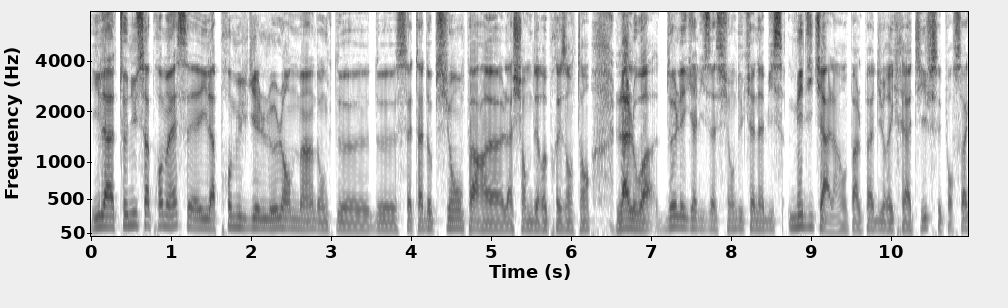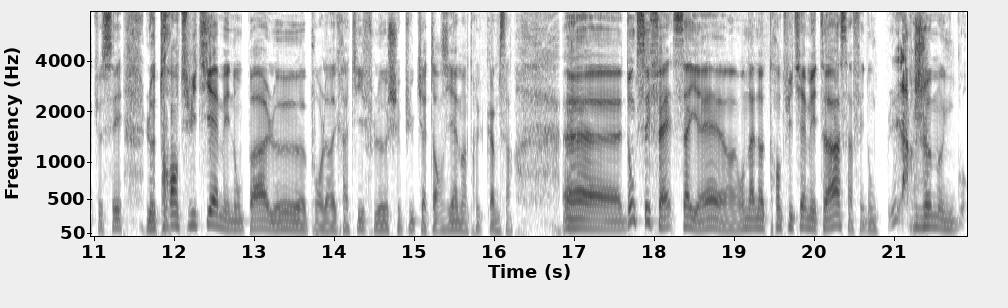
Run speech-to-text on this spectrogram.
Il a tenu sa promesse et il a promulgué le lendemain donc de, cette adoption par euh, la Chambre des représentants la loi de légalisation du cannabis médical. hein. On ne parle pas du récréatif, c'est pour ça que c'est le 38e et non pas le pour le récréatif le je sais plus 14e, un truc comme ça. Euh, donc c'est fait, ça y est, euh, on a notre 38e État, ça fait donc largement une gr-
